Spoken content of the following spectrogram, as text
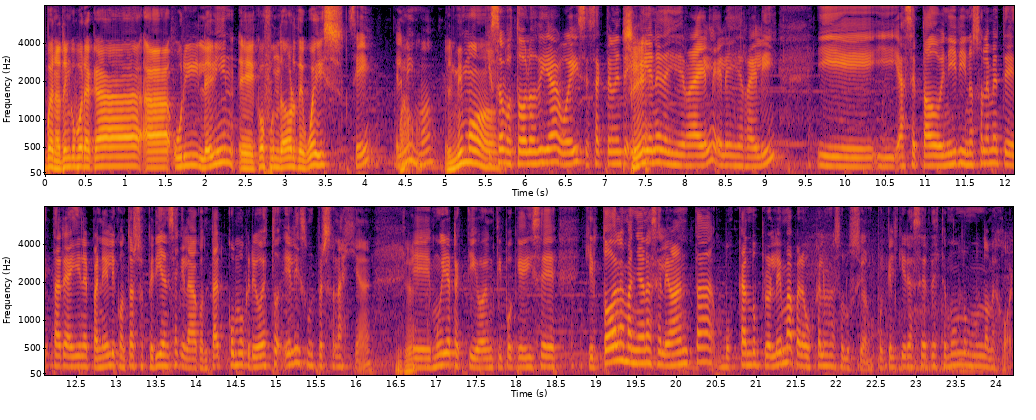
bueno, tengo por acá a Uri Levin, eh, cofundador de Waze. ¿Sí? El Wow. mismo. El mismo. Que somos todos los días, Waze, exactamente. ¿Sí? Él viene de Israel, él es israelí. Y, y ha aceptado venir y no solamente estar ahí en el panel y contar su experiencia, que la va a contar cómo creó esto. Él es un personaje ¿eh? Ya. Eh, muy atractivo, un tipo que dice que todas las mañanas se levanta buscando un problema para buscarle una solución, porque él quiere hacer de este mundo un mundo mejor.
